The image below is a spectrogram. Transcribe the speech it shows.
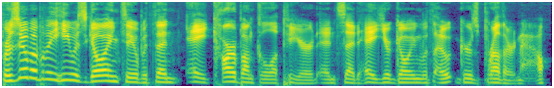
Presumably he was going to, but then a carbuncle appeared and said, Hey, you're going with Ogre's brother now.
